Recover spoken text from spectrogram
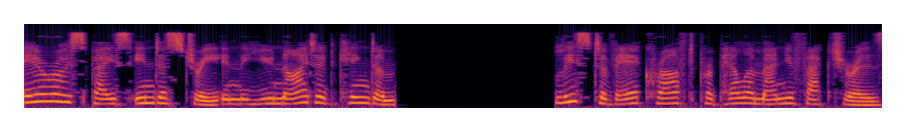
Aerospace industry in the United Kingdom List of aircraft propeller manufacturers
